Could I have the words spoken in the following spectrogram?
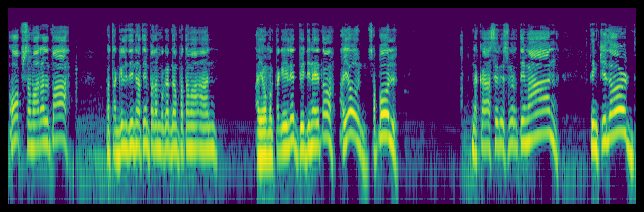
Op, samaral pa. Patagilid din natin para magandang patamaan. Ayaw magtagilid, pwede na ito. Ayun, sa pool. Nakasiriswerte man. Thank you, Lord.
